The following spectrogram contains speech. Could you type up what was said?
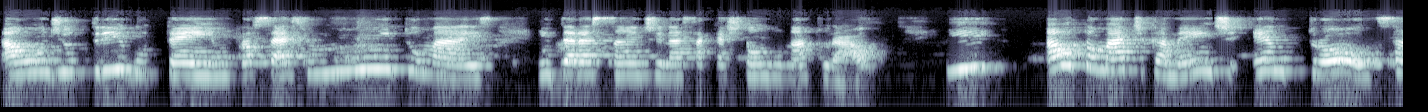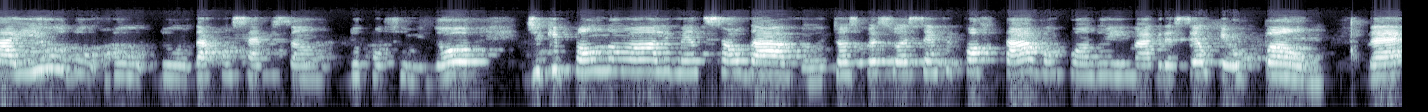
aonde o trigo tem um processo muito mais interessante nessa questão do natural. E automaticamente entrou, saiu do, do, do, da concepção do consumidor de que pão não é um alimento saudável. Então as pessoas sempre cortavam quando ia emagrecer o que? O pão, né?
